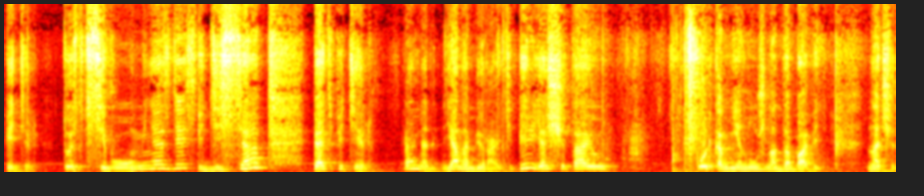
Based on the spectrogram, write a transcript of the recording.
петель. То есть всего у меня здесь 55 петель. Правильно? Я набираю. Теперь я считаю сколько мне нужно добавить. Значит,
